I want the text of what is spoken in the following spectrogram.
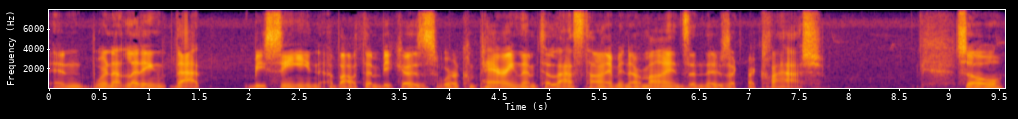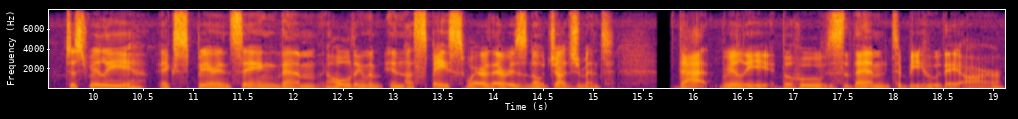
and we're not letting that be seen about them because we're comparing them to last time in our minds, and there's a, a clash. So just really experiencing them, holding them in a space where there is no judgment, that really behooves them to be who they are.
